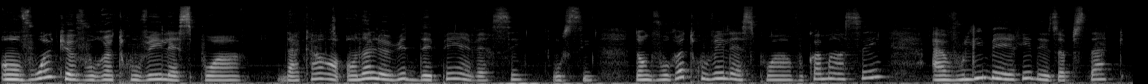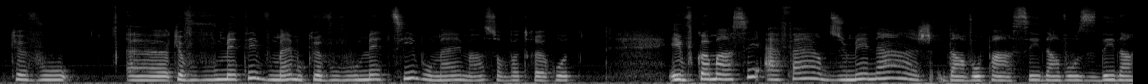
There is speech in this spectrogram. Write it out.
on voit que vous retrouvez l'espoir. D'accord? On a le 8 d'épée inversé. aussi. Donc, vous retrouvez l'espoir, vous commencez à vous libérer des obstacles que vous, euh, que vous vous mettez vous-même ou que vous vous mettiez vous-même hein, sur votre route. Et vous commencez à faire du ménage dans vos pensées, dans vos idées, dans,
